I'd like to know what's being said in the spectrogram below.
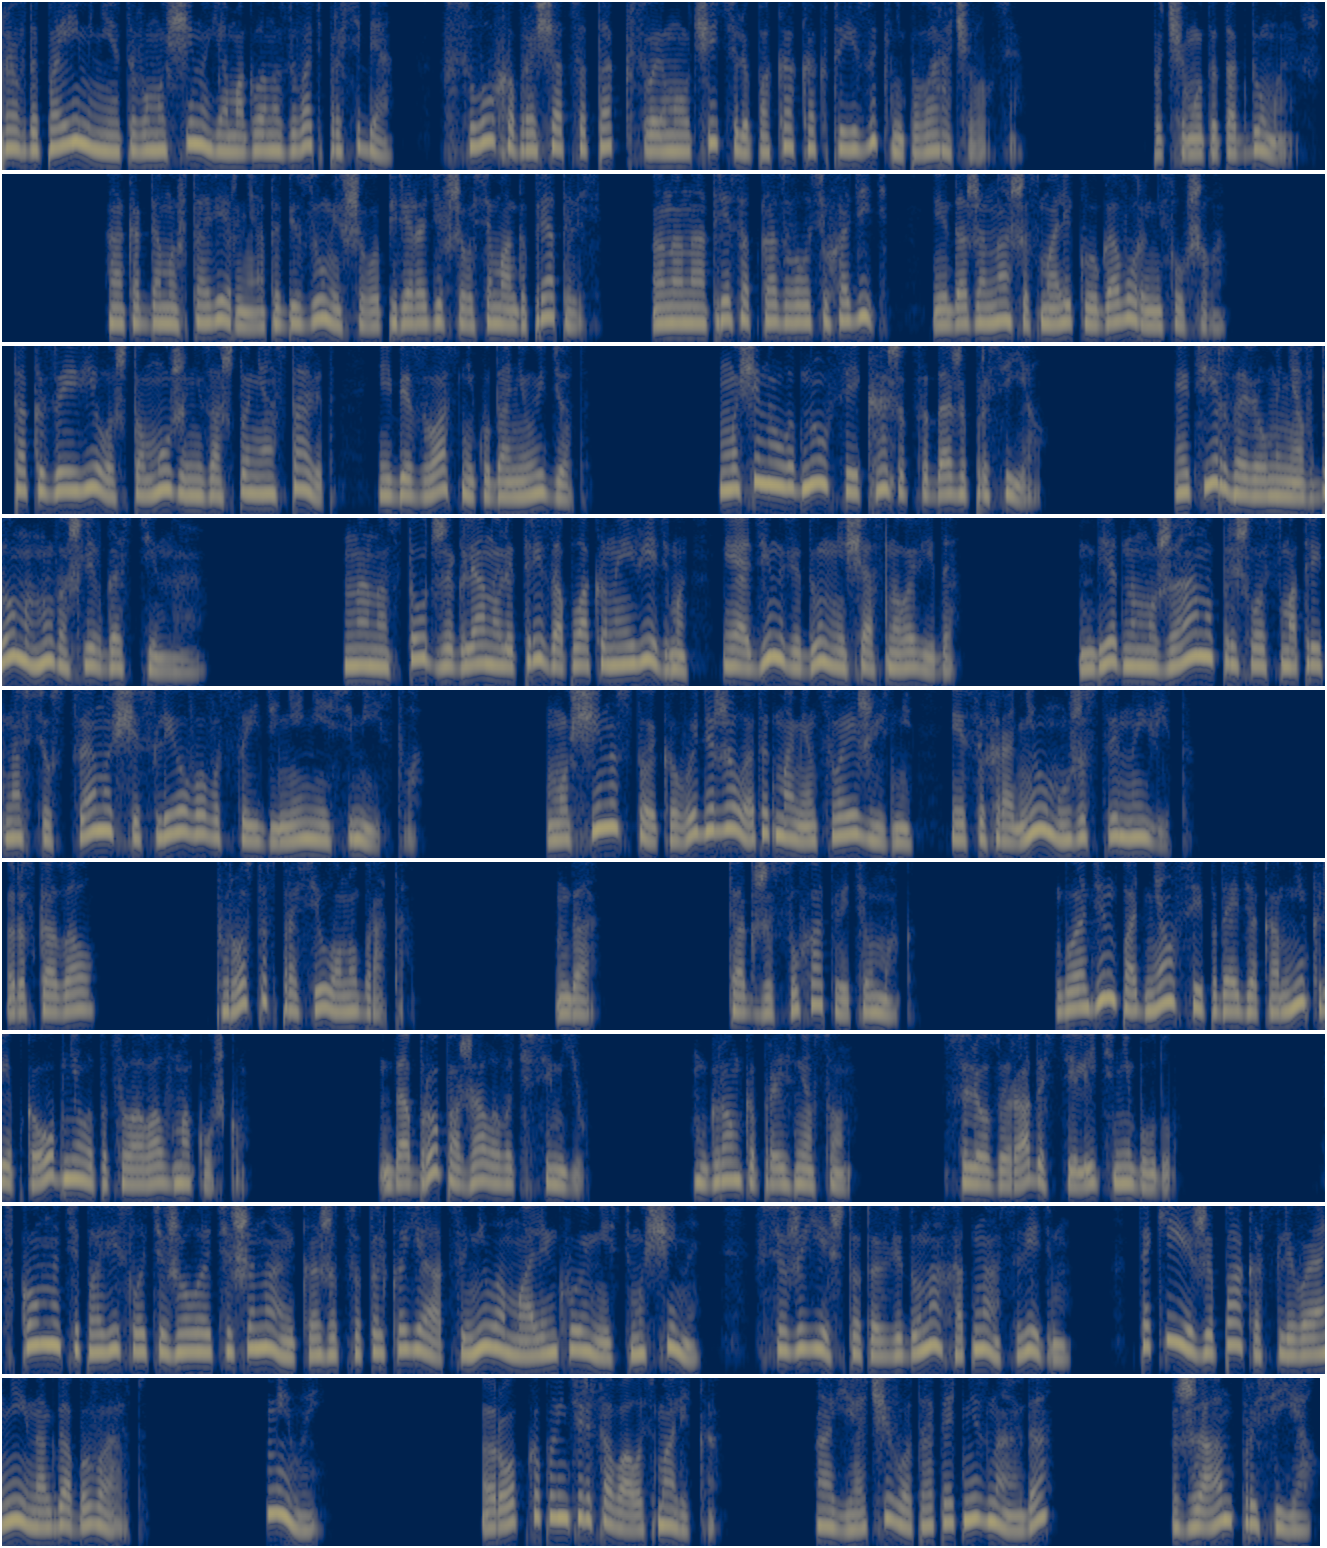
Правда, по имени этого мужчину я могла называть про себя. Вслух обращаться так к своему учителю, пока как-то язык не поворачивался. «Почему ты так думаешь?» А когда мы в таверне от обезумевшего, переродившегося мага прятались, она наотрез отказывалась уходить и даже наши с Маликой уговоры не слушала. Так и заявила, что мужа ни за что не оставит и без вас никуда не уйдет. Мужчина улыбнулся и, кажется, даже просиял. Этьер завел меня в дом, и мы вошли в гостиную. На нас тут же глянули три заплаканные ведьмы и один ведун несчастного вида. Бедному Жану пришлось смотреть на всю сцену счастливого воссоединения семейства. Мужчина стойко выдержал этот момент своей жизни и сохранил мужественный вид. «Рассказал?» Просто спросил он у брата. «Да», так же сухо ответил маг. Блондин поднялся и, подойдя ко мне, крепко обнял и поцеловал в макушку. «Добро пожаловать в семью», — громко произнес он. Слезы радости лить не буду». В комнате повисла тяжелая тишина, и, кажется, только я оценила маленькую месть мужчины. Все же есть что-то в ведунах от нас, ведьм. Такие же пакостливые они иногда бывают. «Милый». Робко поинтересовалась Малика. А я чего-то опять не знаю, да? Жан просиял.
